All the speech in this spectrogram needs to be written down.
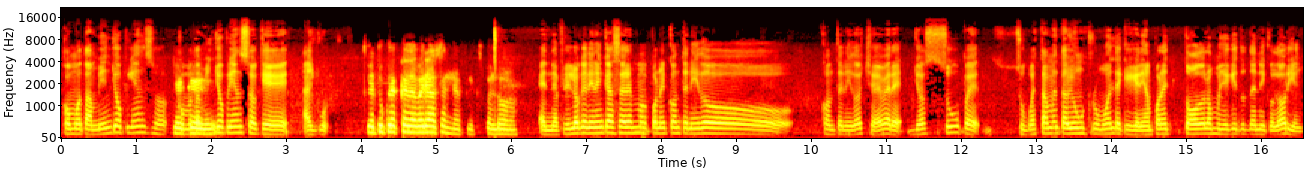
como también yo pienso, como también yo pienso que ¿Qué tú crees que debería hacer Netflix? Perdona. En Netflix lo que tienen que hacer es poner contenido contenido chévere. Yo supe, supuestamente había un rumor de que querían poner todos los muñequitos de Nickelodeon.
